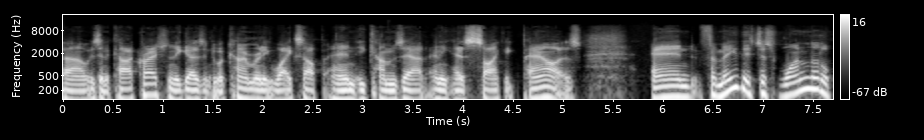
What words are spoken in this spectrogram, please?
uh, was in a car crash and he goes into a coma and he wakes up and he comes out and he has psychic powers. And for me, there's just one little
